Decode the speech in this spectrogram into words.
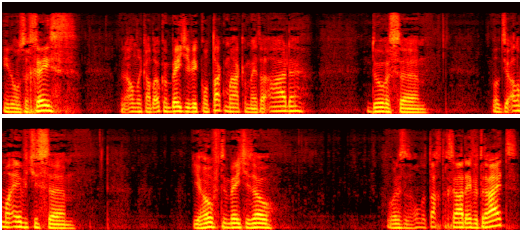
in onze geest. Aan de andere kant ook een beetje weer contact maken met de aarde. Door eens. ehm, wilt je allemaal eventjes. ehm, je hoofd een beetje zo. Wat is het, 180 graden even draait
